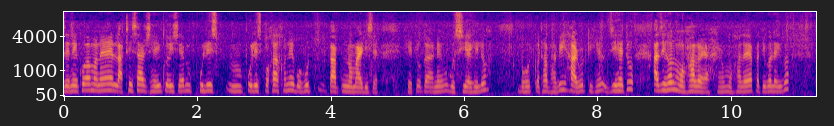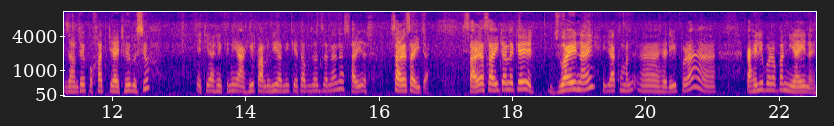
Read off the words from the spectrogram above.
যেনেকুৱা মানে লাঠি চাৰ্জ হেৰি কৰিছে পুলিচ পুলিচ প্ৰশাসনে বহুত তাত নমাই দিছে। সেইটো কাৰণেও গুচি আহিলোঁ। বহুত কথা ভাবি আৰু যিহেতু আজি হ'ল মহালয়া আৰু মহালয়া পাতিব লাগিব। যাওঁতে প্ৰসাদ তিয়াই থৈ গৈছোঁ। এতিয়া সেইখিনি আহি পালোহি আমি কেইটা বজাত জানেনে? চাৰি চাৰে চাৰিটা। চাৰে চাৰিটালৈকে যোৱাই নাই ইয়াক মানে হেৰিৰ পৰা আহ, কাহিলীৰ পৰা নিয়াই নাই।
